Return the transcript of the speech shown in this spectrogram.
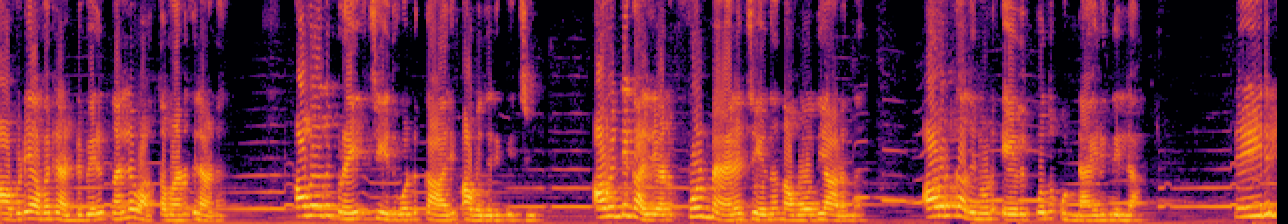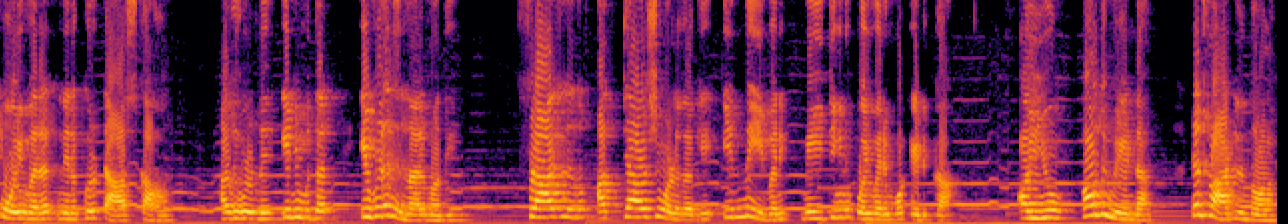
അവിടെ അവർ രണ്ടുപേരും നല്ല വർത്തമാനത്തിലാണ്. അവർ അത് ബ്രേക്ക് ചെയ്തുകൊണ്ട് കാര്യം അവതരിപ്പിച്ചു. അവന്റെ കല്യാണം ഫുൾ മാനേജ് ചെയ്യുന്ന നവോദയാണെന്ന്. അവർക്ക് അതിനോട് എതിർപ്പൊന്നും ഉണ്ടായിരുന്നില്ല. ഡെയിലി പോയി വരാൻ നിനക്കൊരു ടാസ്ക് ആവും. അതുകൊണ്ട് ഇനി മുതൽ ഇവിടെ നിന്നാൽ മതി. ഫ്ലാറ്റിൽ നിന്നും അത്യാവശ്യമുള്ളതൊക്കെ ഇന്ന് ഈവനിങ് മീറ്റിംഗിന് പോയി വരുമ്പോൾ എടുക്കാം. അയ്യോ അതൊന്നും വേണ്ട. ഞാൻ ഫ്ലാറ്റിൽ നിന്നോളാം.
